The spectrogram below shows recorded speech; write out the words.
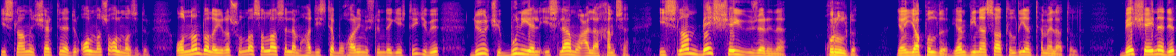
İslam'ın şartı nedir? Olması olmazıdır. Ondan dolayı Resulullah sallallahu aleyhi ve sellem hadiste Bukhari Müslim'de geçtiği gibi diyor ki buniyel İslamu ala hamse. İslam beş şey üzerine kuruldu. Yani yapıldı. Yani binası atıldı. Yani temel atıldı. Beş şey nedir?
